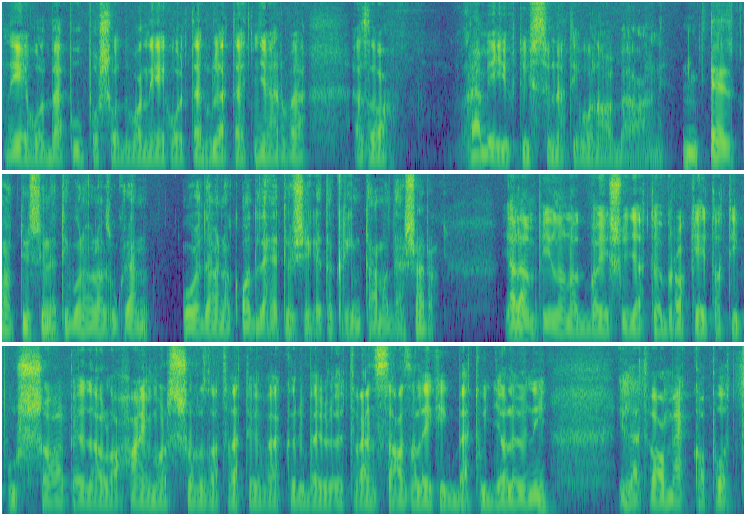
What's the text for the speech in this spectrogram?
néhol bepúposodva, néhol területet nyerve ez a reméljük tűzszüneti vonal beállni. Ez a tűzszüneti vonal az ukrán oldalnak ad lehetőséget a krím támadására? Jelen pillanatban is ugye több rakéta típussal, például a HIMARS sorozatvetővel körülbelül 50%-ig be tudja lőni, illetve a megkapott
